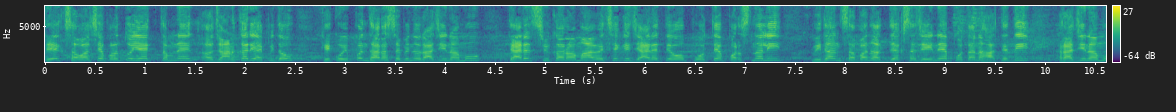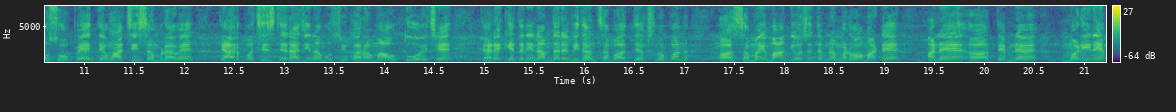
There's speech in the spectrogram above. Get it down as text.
તે એક સવાલ છે. પરંતુ અહીંયા તમને જાણકારી આપી દઉં કે કોઈપણ ધારાસભ્યનું રાજીનામું ત્યારે જ સ્વીકારવામાં આવે છે કે જ્યારે તેઓ પોતે પર્સનલી વિધાનસભાના અધ્યક્ષને જઈને પોતાના હાથેથી રાજીનામું સોંપે, તે વાંચી સંભળાવે, ત્યાર પછી જ તે રાજીનામું સ્વીકારવામાં આવતું હોય છે. ત્યારે કેતન ઇનામદારે વિધાનસભા અધ્યક્ષનો પણ સમય માંગ્યો છે તેમને મળવા માટે અને તેમને મળીને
